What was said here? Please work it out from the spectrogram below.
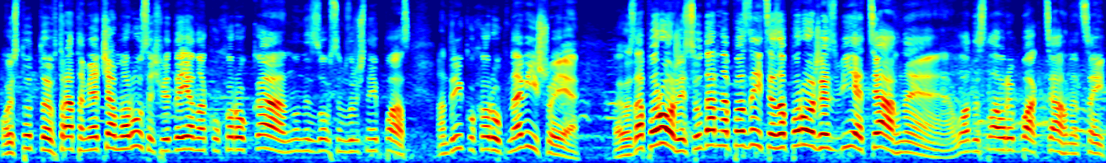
Ось тут е, втрата м'яча Марусич віддає на Кухарука. Ну не зовсім зручний пас. Андрій Кухарук навішує. Е, Запорожець, ударна позиція. Запорожець б'є, тягне. Владислав Рибак тягне цей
